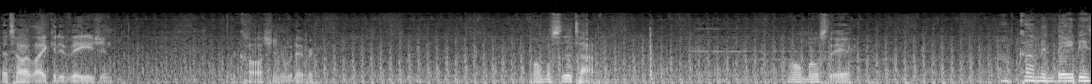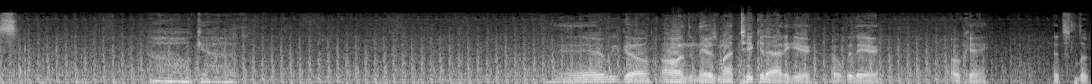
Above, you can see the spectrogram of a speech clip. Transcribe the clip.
That's how I like it, evasion. Or caution or whatever. Almost to the top. Almost there. I'm coming, babies. Oh, God. There we go. Oh, and then there's my ticket out of here. Over there. Okay. Let's look.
